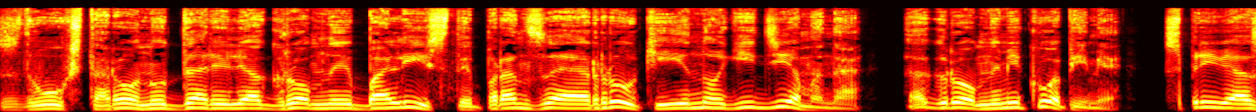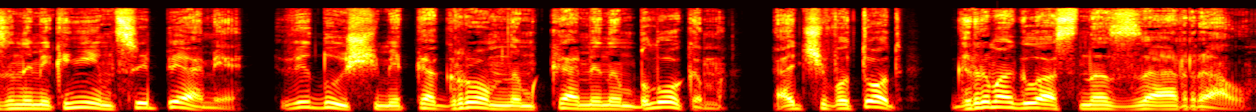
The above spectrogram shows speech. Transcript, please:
С двух сторон ударили огромные баллисты, пронзая руки и ноги демона огромными копьями, с привязанными к ним цепями, ведущими к огромным каменным блокам, отчего тот громогласно заорал.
